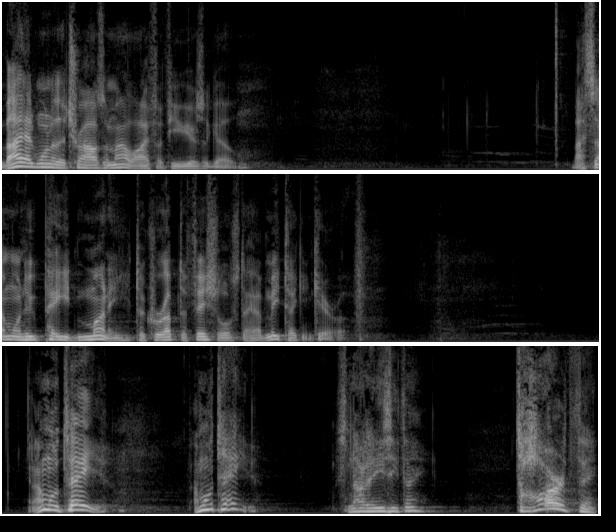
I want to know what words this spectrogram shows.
But I had one of the trials of my life a few years ago. By someone who paid money to corrupt officials to have me taken care of. And I'm going to tell you, I'm going to tell you, it's not an easy thing. It's a hard thing.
